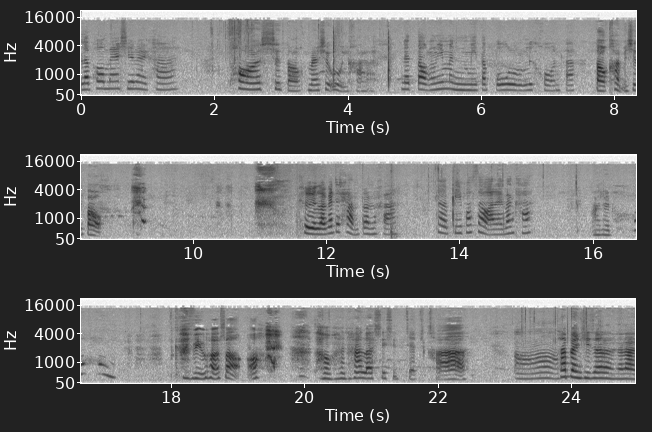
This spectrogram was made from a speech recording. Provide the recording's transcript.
แล้วพ่อแม่ชื่ออะไรคะ พ่อชื่อตอกแม่ชื่ออุ๋ยค่ะในตองนี่มันมีตะปูหรือโคนคะ ตอกค่ะไม่ใช่ตอก คือเราก็จะถามตอนนะคะ เกิดปีพศอะไรบ้างคะ อะไรพ่อเกิดปีพศ สองพันห้าร้อยสี่สิบเจ็ดค่ะ อ๋อ ถ้าเป็นคริสตศักราช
